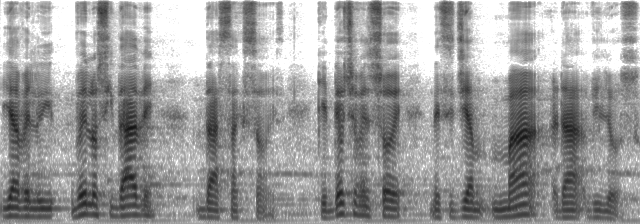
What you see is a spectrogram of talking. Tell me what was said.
e a velocidade das ações. Que Deus te abençoe nesse dia maravilhoso.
